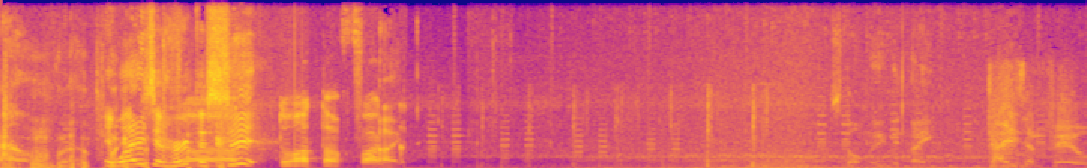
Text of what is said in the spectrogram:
And why does it hurt to sit? What the fuck? Tase him, Phil.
